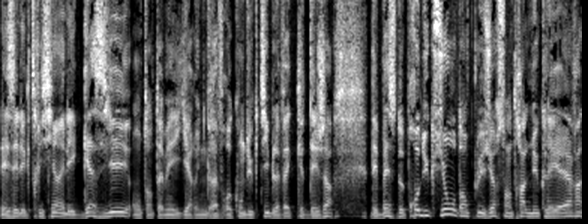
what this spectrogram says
Les électriciens et les gaziers ont entamé hier une grève reconductible avec déjà des baisses de production dans plusieurs centrales nucléaires.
